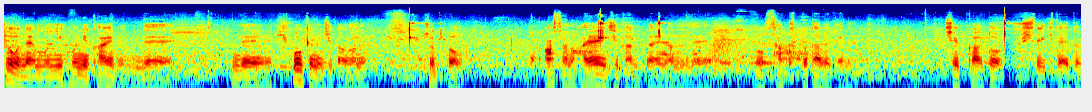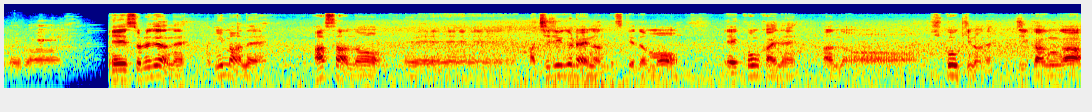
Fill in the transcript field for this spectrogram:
今日ねもう日本に帰るんでで飛行機の時間がねちょっと朝の早い時間帯なんでもうサクッと食べてねチェックアウトしていきたいと思います、えー、それではね今ね朝の、えー、8時ぐらいなんですけどもえ、今回ね、あの、飛行機のね時間が、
